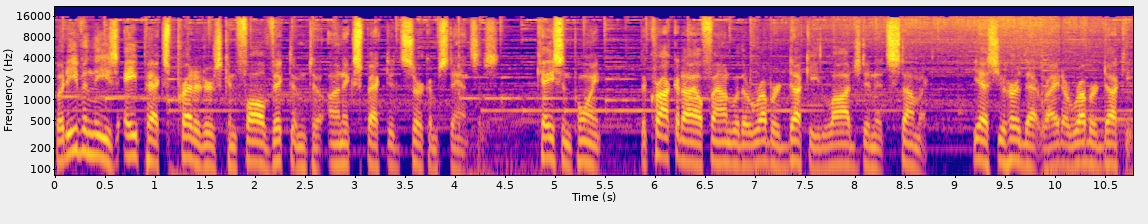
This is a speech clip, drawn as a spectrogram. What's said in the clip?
but even these apex predators can fall victim to unexpected circumstances. Case in point, the crocodile found with a rubber ducky lodged in its stomach. Yes, you heard that right, a rubber ducky.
